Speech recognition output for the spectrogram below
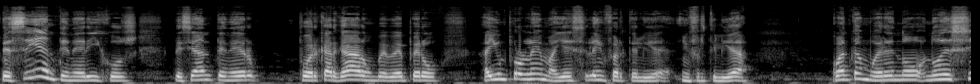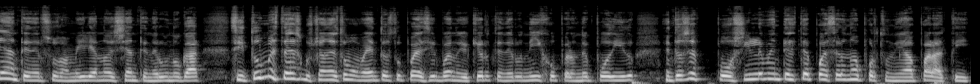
desean tener hijos, desean tener, poder cargar un bebé, pero hay un problema y es la infertilidad. infertilidad. ¿Cuántas mujeres no, no desean tener su familia, no desean tener un hogar? Si tú me estás escuchando en estos momentos, tú puedes decir, bueno, yo quiero tener un hijo, pero no he podido. Entonces, posiblemente este puede ser una oportunidad para ti.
